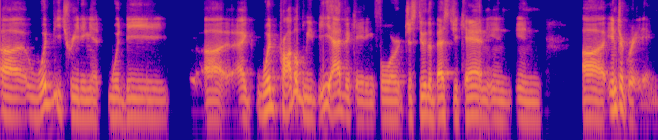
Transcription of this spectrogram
uh, would be treating it would be, uh, I would probably be advocating for just do the best you can in, in uh, integrating.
